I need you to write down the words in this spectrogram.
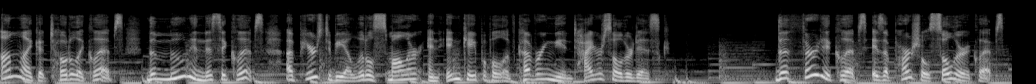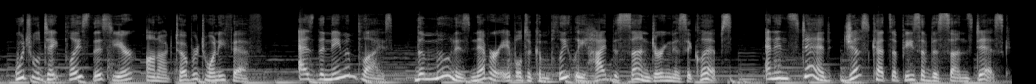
Unlike a total eclipse, the moon in this eclipse appears to be a little smaller and incapable of covering the entire solar disk. The third eclipse is a partial solar eclipse, which will take place this year on October 25th. As the name implies, the moon is never able to completely hide the sun during this eclipse, and instead just cuts a piece of the sun's disk.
